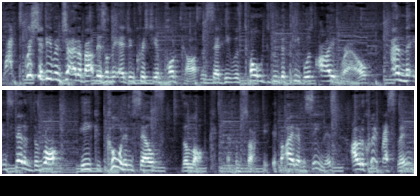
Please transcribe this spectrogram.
What? Christian even chatted about this on the Edge and Christian podcast and said he was told to do the people's eyebrow and that instead of The Rock, he could call himself the Lock. I'm sorry, if I'd ever seen this, I would have quit wrestling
